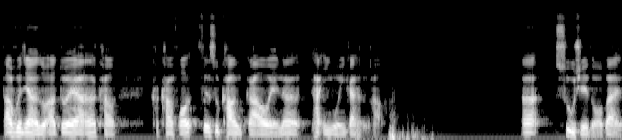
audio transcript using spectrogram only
大部分家长说啊，对啊，他考考考分分数考很高诶，那他英文应该很好。那数学怎么办？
